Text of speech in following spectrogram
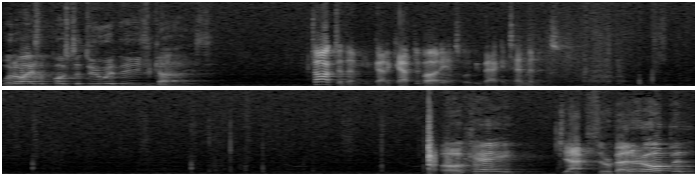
What am I supposed to do with these guys? Talk to them. You've got a captive audience. We'll be back in ten minutes. Okay, Japs are better open.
